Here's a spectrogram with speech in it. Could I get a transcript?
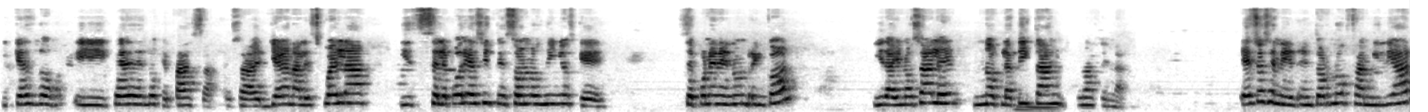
y qué es lo, y qué es lo que pasa. O sea, llegan a la escuela y se le podría decir que son los niños que se ponen en un rincón y de ahí no salen, no platican, no hacen nada. Eso es en el entorno familiar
